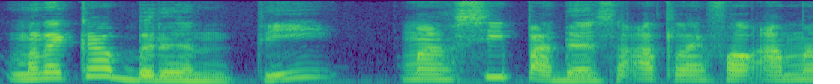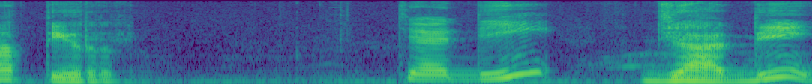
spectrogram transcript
mereka berhenti masih pada saat level amatir. Jadi Jadi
